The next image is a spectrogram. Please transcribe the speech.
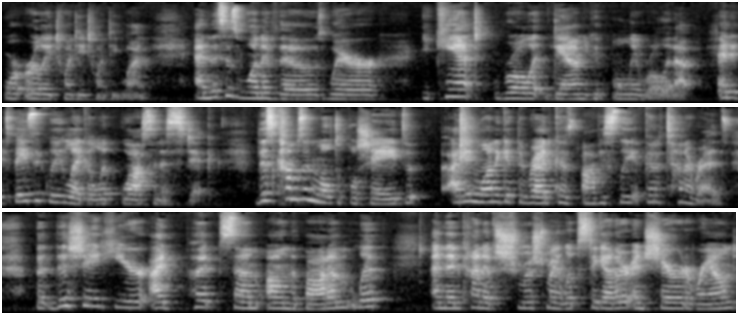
or early 2021. And this is one of those where you can't roll it down, you can only roll it up. And it's basically like a lip gloss in a stick. This comes in multiple shades. I didn't want to get the red because obviously I've got a ton of reds. But this shade here, I'd put some on the bottom lip and then kind of smush my lips together and share it around.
